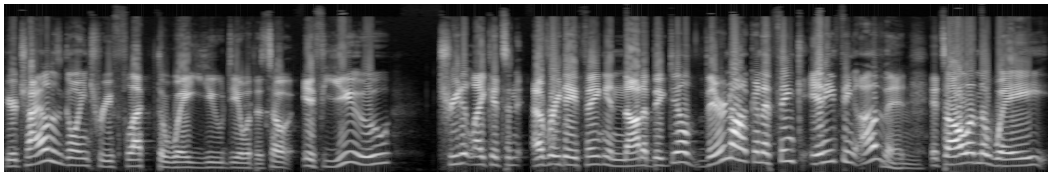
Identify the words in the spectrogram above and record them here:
Your child is going to reflect the way you deal with it. So if you treat it like it's an everyday thing and not a big deal, they're not going to think anything of it. Mm-hmm. It's all in the way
